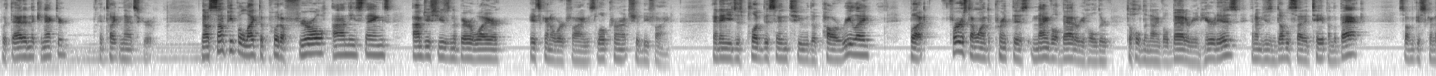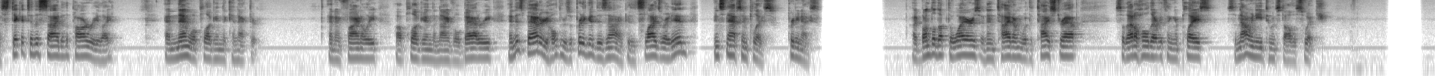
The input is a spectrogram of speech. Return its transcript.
put that in the connector and tighten that screw. Now some people like to put a ferrule on these things. I'm just using the bare wire. It's going to work fine. It's low current, should be fine. And then you just plug this into the power relay but first I wanted to print this 9 volt battery holder to hold the 9 volt battery. And here it is. And I'm using double sided tape on the back. So I'm just going to stick it to the side of the power relay. And then we'll plug in the connector. And then finally, I'll plug in the 9 volt battery. And this battery holder is a pretty good design because it slides right in and snaps in place. Pretty nice. I bundled up the wires and then tied them with a tie strap. So that'll hold everything in place. So now we need to install the switch.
